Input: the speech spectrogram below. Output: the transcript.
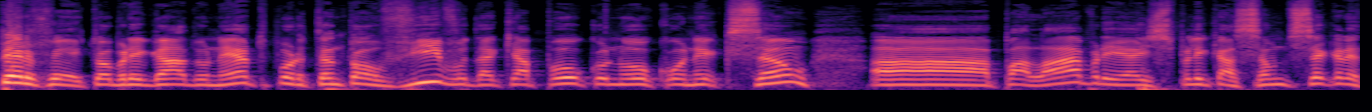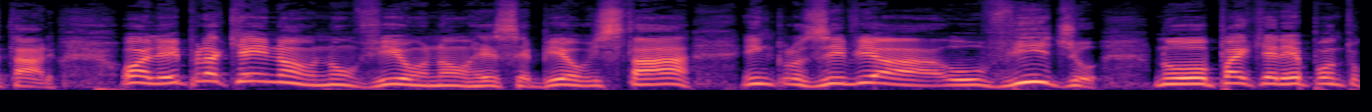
Perfeito, obrigado, Neto. Portanto, ao vivo, daqui a pouco no Conexão, a palavra e a explicação do secretário. Olha, e para quem não, não viu, não recebeu, está inclusive a, o vídeo no paiquerê.com.br,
